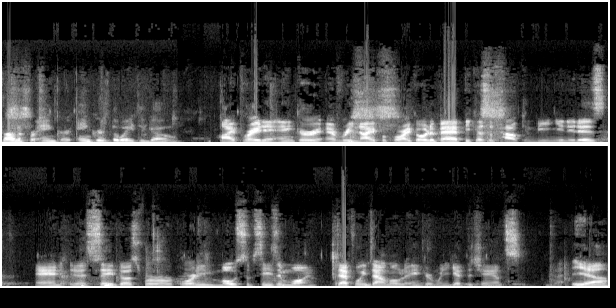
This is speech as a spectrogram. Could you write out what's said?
sign up for Anchor. Anchor's the way to go. I pray to Anchor every night before I go to bed because of how convenient it is, and it has saved us for recording most of season one. Definitely download Anchor when you get the chance. yeah,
